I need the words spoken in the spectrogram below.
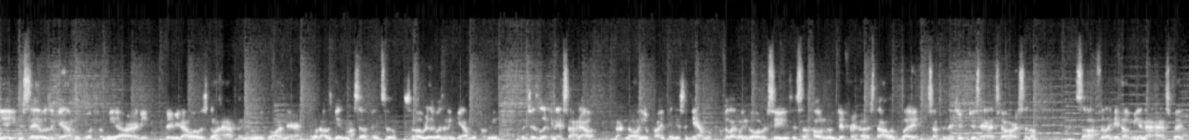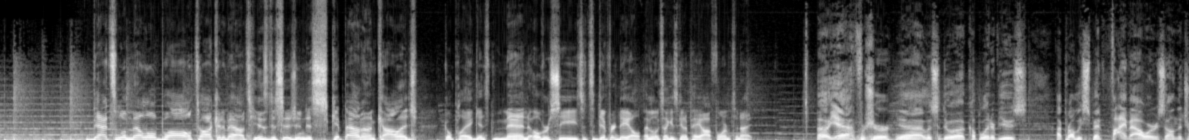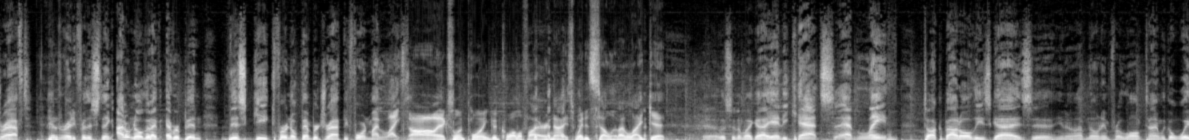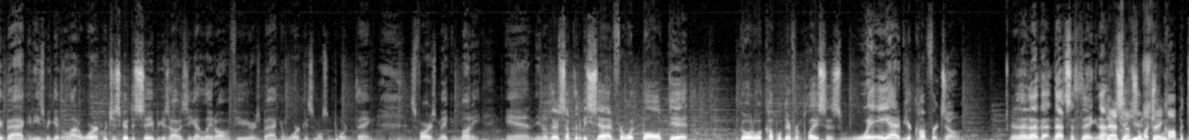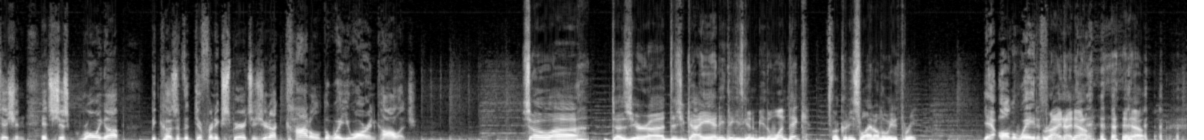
Yeah, you could say it was a gamble, but for me, I already figured out what was going to happen and me going there and what I was getting myself into. So it really wasn't a gamble for me. But just looking inside out, not knowing, you'll probably think it's a gamble. I feel like when you go overseas, it's a whole new, different uh, style of play, something that you can just add to your arsenal. So I feel like it helped me in that aspect. That's LaMelo Ball talking about his decision to skip out on college, go play against men overseas. It's a different deal, and it looks like it's going to pay off for him tonight. Oh yeah, for sure. Yeah, I listened to a couple interviews. I probably spent five hours on the draft getting ready for this thing. I don't know that I've ever been this geeked for a November draft before in my life. Oh, excellent point. Good qualifier. nice way to sell it. I like it. Yeah, listen to my guy Andy Katz at length talk about all these guys. Uh, you know, I've known him for a long time. We go way back, and he's been getting a lot of work, which is good to see because obviously he got laid off a few years back, and work is the most important thing as far as making money. And you know, there's something to be said for what Ball did. Go to a couple different places, way out of your comfort zone. And that, that, that's the thing. Not, That's not so much the thing. competition. It's just growing up because of the different experiences. You're not coddled the way you are in college. So, uh, does your uh, does your guy Andy think he's going to be the one pick, or could he slide all the way to three? Yeah, all the way to three. Right, I know, I know.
